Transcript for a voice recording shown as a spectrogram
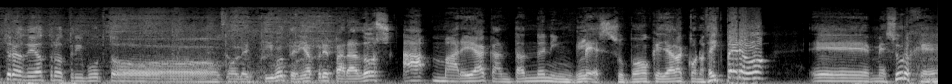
Dentro de otro tributo colectivo tenía preparados a Marea cantando en inglés. Supongo que ya la conocéis, pero eh, me surge,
